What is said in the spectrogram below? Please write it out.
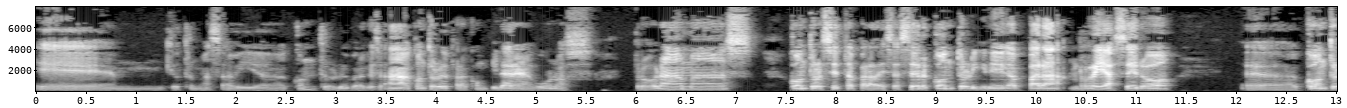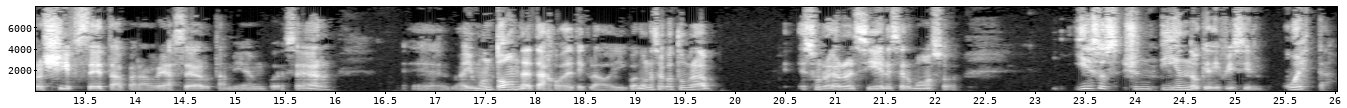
Eh, ¿Qué otro más había? Control B para qué? Ah, control B para compilar en algunos programas. Control Z para deshacer, control Y para rehacer o eh, control Shift Z para rehacer también puede ser. Eh, hay un montón de atajos de teclado y cuando uno se acostumbra es un regalo del cielo, es hermoso. Y eso yo entiendo que es difícil, cuesta.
